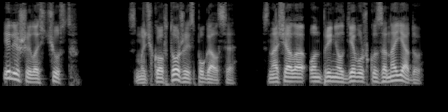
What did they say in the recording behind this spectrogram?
и лишилась чувств. Смычков тоже испугался. Сначала он принял девушку за наяду.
